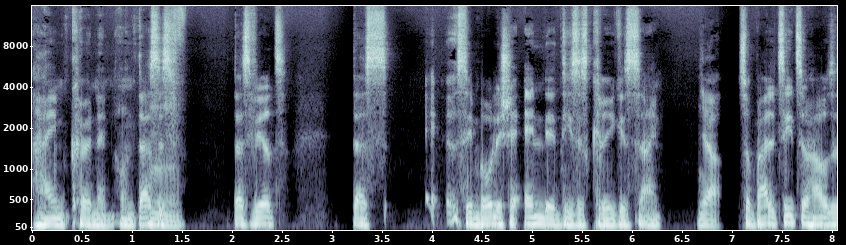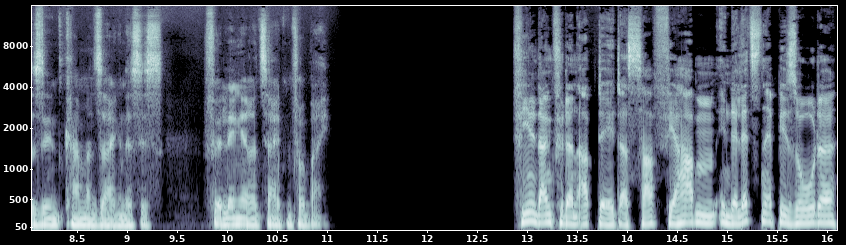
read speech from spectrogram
heim können. Und das mhm. ist, das wird das symbolische Ende dieses Krieges sein. Ja. Sobald sie zu Hause sind, kann man sagen, das ist für längere Zeiten vorbei. Vielen Dank für dein Update, Asaf. Wir haben in der letzten Episode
